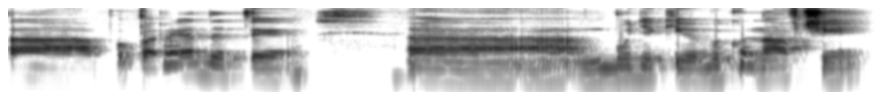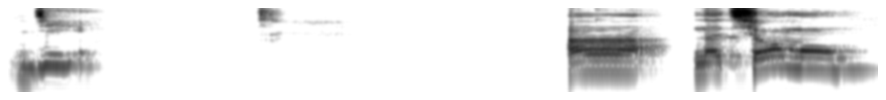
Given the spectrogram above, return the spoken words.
та попередити е, будь-які виконавчі дії. А на цьому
